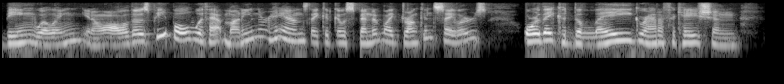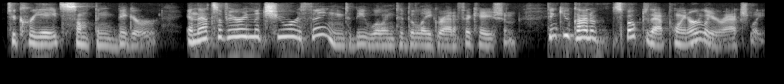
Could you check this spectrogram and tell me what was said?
being willing you know all of those people with that money in their hands they could go spend it like drunken sailors or they could delay gratification to create something bigger and that's a very mature thing to be willing to delay gratification. I think you kind of spoke to that point earlier, actually.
